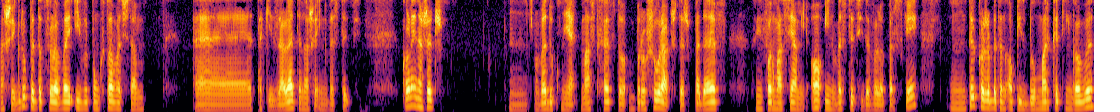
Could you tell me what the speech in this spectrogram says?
naszej grupy docelowej i wypunktować tam e, takie zalety naszej inwestycji. Kolejna rzecz, mm, według mnie must have to broszura czy też PDF z informacjami o inwestycji deweloperskiej, mm, tylko żeby ten opis był marketingowy,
